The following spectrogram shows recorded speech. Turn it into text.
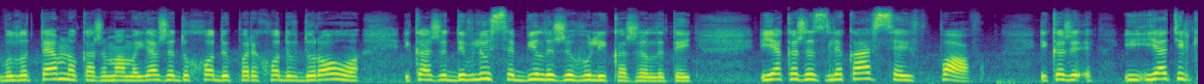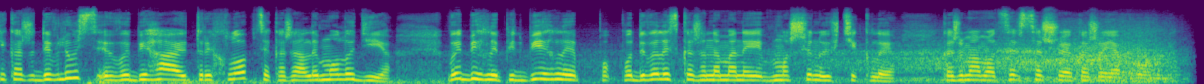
було темно, каже, мама, я вже доходив, переходив дорогу і каже, дивлюся, біле Жигулі, каже, летить. І я каже, злякався і впав. І каже, і я тільки каже, дивлюсь, вибігають три хлопці, каже, але молоді. Вибігли, підбігли, по- подивились, каже, на мене в машину і втікли. Каже, мама, це все, що я каже, я пам'ятаю.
